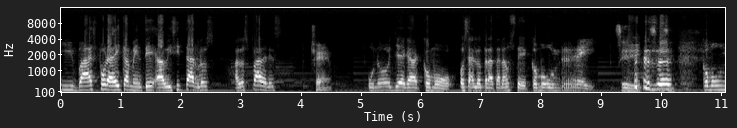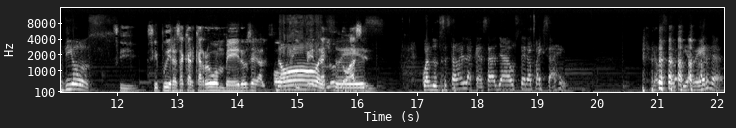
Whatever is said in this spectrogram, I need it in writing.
y va esporádicamente a visitarlos, a los padres, Sí. uno llega como, o sea, lo tratan a usted como un rey, Sí, como un dios. sí. Si pudiera sacar carro de bomberos, eh, alfombra No, y pétalos, eso lo es. hacen. Cuando usted estaba en la casa, ya usted era paisaje. Ya usted valía verga.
